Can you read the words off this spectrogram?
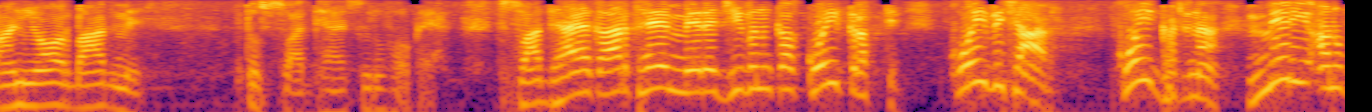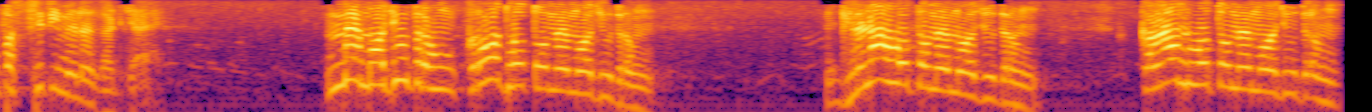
पानी और बाद में। तो स्वाध्याय शुरू हो गया। स्वाध्याय का अर्थ है, मेरे जीवन का कोई कृत्य, कोई विचार, कोई घटना मेरी अनुपस्थिति में ना घट जाए। मैं मौजूद रहूँ। क्रोध हो तो मैं मौजूद रहूँ। घृणा हो तो मैं मौजूद रहूँ। काम हो तो मैं मौजूद रहूँ।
